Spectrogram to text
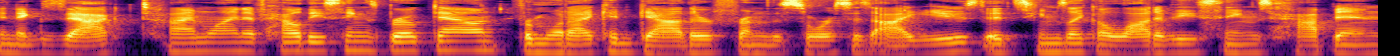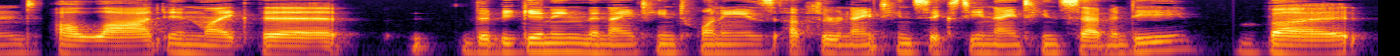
an exact timeline of how these things broke down. From what I could gather from the sources I used, it seems like a lot of these things happened a lot in like the the beginning, the 1920s, up through 1960, 1970, but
